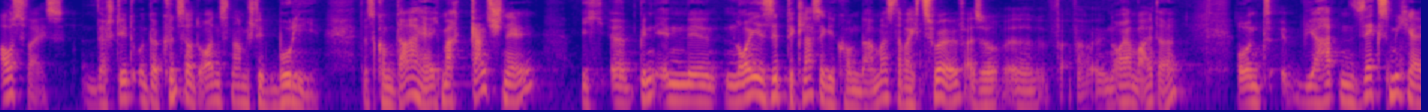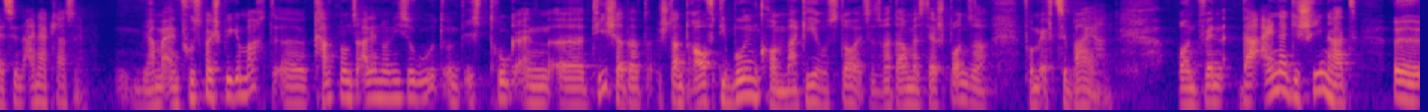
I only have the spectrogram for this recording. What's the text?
Ausweis. Da steht unter Künstler- und Ordensnamen steht Bully. Das kommt daher, ich mache ganz schnell. Ich äh, bin in eine neue siebte Klasse gekommen damals, da war ich zwölf, also äh, in eurem Alter. Und wir hatten sechs Michaels in einer Klasse. Wir haben ein Fußballspiel gemacht, äh, kannten uns alle noch nicht so gut und ich trug ein äh, T-Shirt, da stand drauf, die Bullen kommen, Magero Stolz. Das war damals der Sponsor vom FC Bayern. Und wenn da einer geschrien hat, äh,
